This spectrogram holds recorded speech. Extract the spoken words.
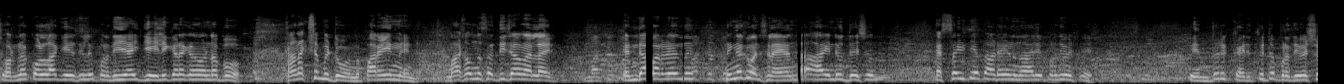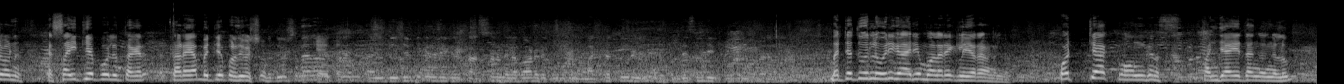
സ്വർണക്കൊള്ള കേസിൽ പ്രതിയായി ജയിലിൽ കിടക്കുന്ന കണ്ടപ്പോൾ കണക്ഷൻ വിട്ടുപോകുന്നു പറയുന്നതിന്റെ മാഷം ഒന്ന് ശ്രദ്ധിച്ചാൽ നല്ലതായിരുന്നു എന്താ പറയുന്നത് നിങ്ങൾക്ക് മനസ്സിലായി? എന്താ അതിന്റെ ഉദ്ദേശം? എസ് ഐ ടിയെ തടയണം നാല് പ്രതിപക്ഷേ. എന്തൊരു കരുത്തുറ്റ പ്രതിപക്ഷമാണ്. എസ് ഐ ടിയെ പോലും തകര- തടയാൻ പറ്റിയ പ്രതിപക്ഷം. മറ്റത്തൂരിൽ ഒരു കാര്യം വളരെ ക്ലിയർ ആണല്ലോ. ഒറ്റ കോൺഗ്രസ് പഞ്ചായത്ത് അംഗങ്ങളും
